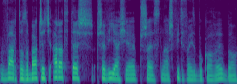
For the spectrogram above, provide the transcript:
Warto zobaczyć. Arad też przewija się przez nasz feed facebookowy, bo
